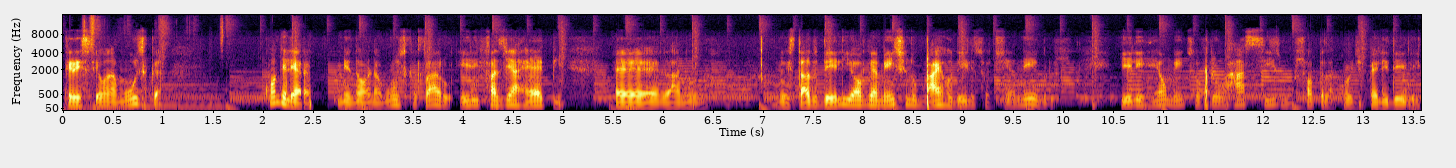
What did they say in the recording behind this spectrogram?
cresceu na música, quando ele era menor na música, claro, ele fazia rap é, lá no, no estado dele e obviamente no bairro dele só tinha negros. E ele realmente sofreu racismo só pela cor de pele dele.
